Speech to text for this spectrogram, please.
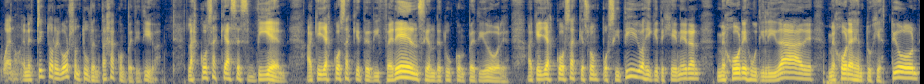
Bueno, en estricto rigor son tus ventajas competitivas. Las cosas que haces bien, aquellas cosas que te diferencian de tus competidores, aquellas cosas que son positivas y que te generan mejores utilidades, mejoras en tu gestión,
